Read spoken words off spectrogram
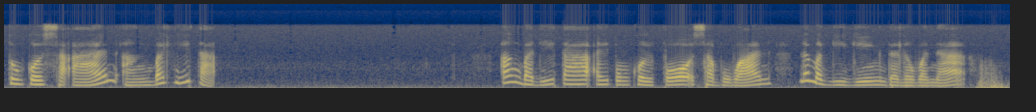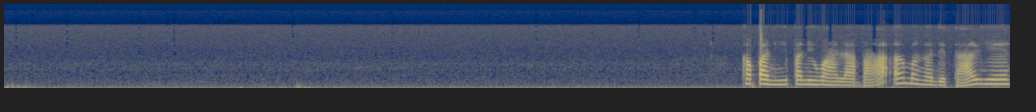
Tungkol saan ang balita? Ang balita ay tungkol po sa buwan na magiging dalawa na. Kapanipaniwala ba ang mga detalye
